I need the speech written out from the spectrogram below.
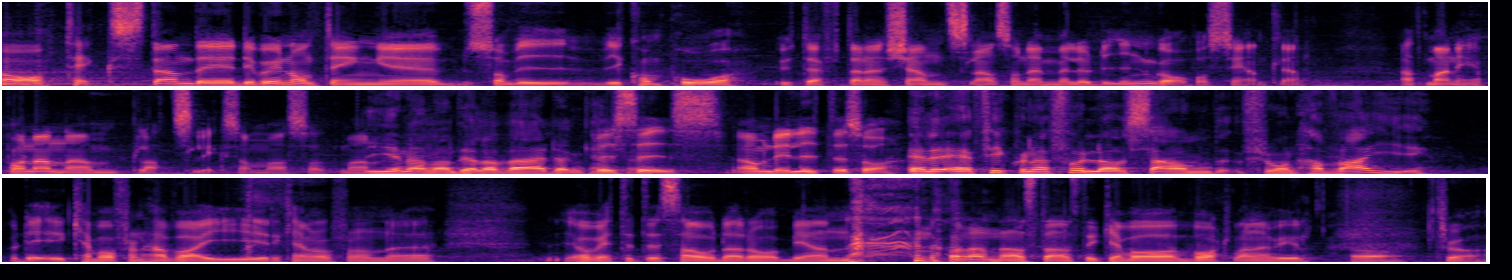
Ja, texten, det, det var ju någonting eh, som vi, vi kom på utefter den känslan som den melodin gav oss egentligen. att man är på en annan plats liksom. Alltså att man, I en annan del av världen kanske. precis, ja men det är lite så. Eller är fickorna fulla av sand från Hawaii? Och det kan vara från Hawaii, det kan vara från, eh, jag vet inte, Saudiarabien, någon annanstans. Det kan vara vart man än vill, Ja. tror jag.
